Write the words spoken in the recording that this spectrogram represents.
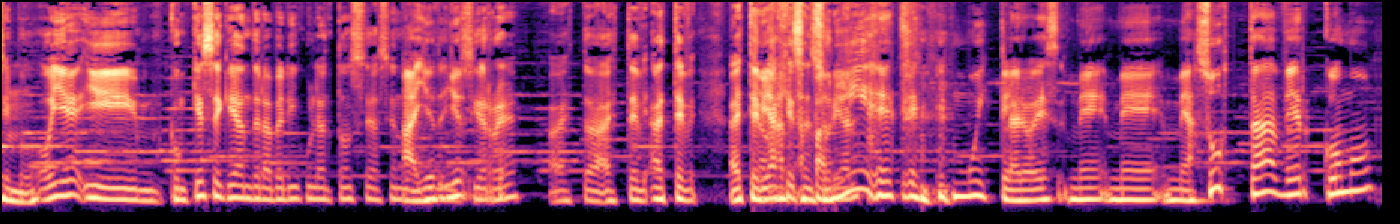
Sí, Mm. pues. Oye, ¿y con qué se quedan de la película entonces haciendo Ah, yo- un yo- cierre a, esta- a este, a este, a este No, viaje a- a- Para sensorial? mí es, es- es muy claro. Es, me, me- me asusta ver cómo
